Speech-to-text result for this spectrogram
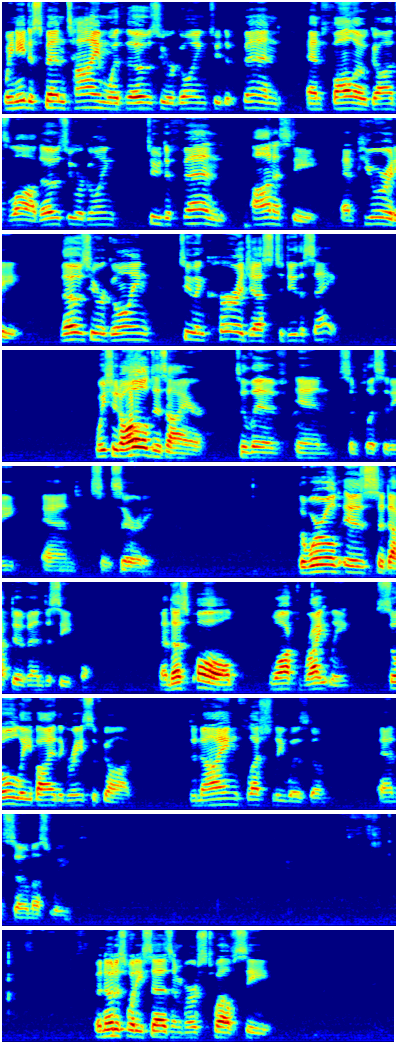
We need to spend time with those who are going to defend and follow God's law, those who are going to defend honesty and purity, those who are going to encourage us to do the same. We should all desire to live in simplicity and sincerity. The world is seductive and deceitful. And thus Paul walked rightly solely by the grace of God, denying fleshly wisdom, and so must we. But notice what he says in verse 12c.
